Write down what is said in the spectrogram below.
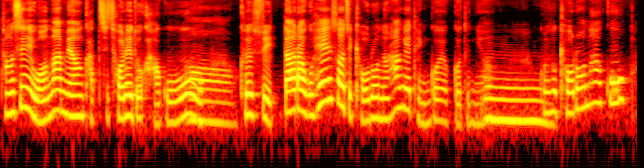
당신이 원하면 같이 절에도 가고, 어, 그럴 수 있다라고 해서 이제 결혼을 하게 된 거였거든요. 음, 그래서 결혼하고 어,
